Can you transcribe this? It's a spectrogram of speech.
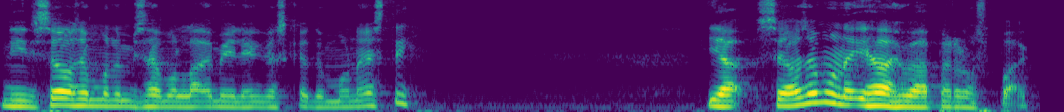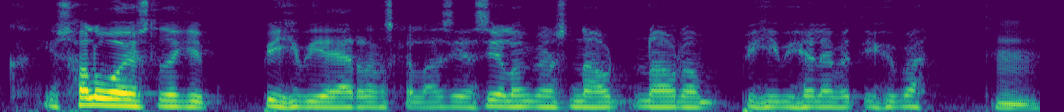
Niin se on semmoinen, missä me ollaan Emilien kanssa käyty monesti. Ja se on semmoinen ihan hyvä peruspaikka. Jos haluaa just jotakin pihviä ja ranskalaisia, siellä on myös naudan pihvi helvetin hyvä. Mm.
